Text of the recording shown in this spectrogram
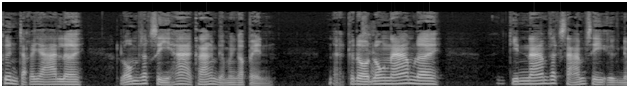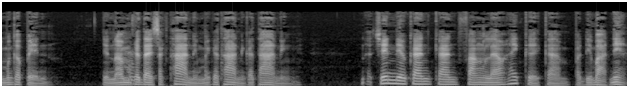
ขึ้นจักรยานเลย ล้มสักสี่ห้าครั้งเดี๋ยวมันก็เป็นนะกระโดดลงน้ำเลย กินน้ำสักสามสี่อึกเดี๋ยวมันก็เป็นอย่างน้อยมันก็ได้สักท่าหนึ่งไม่ก็ท่าหนึ่งก็ท่าหนึ่งนะเช่นเดียวกันการฟังแล้วให้เกิดการปฏิบัติเนี่ย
